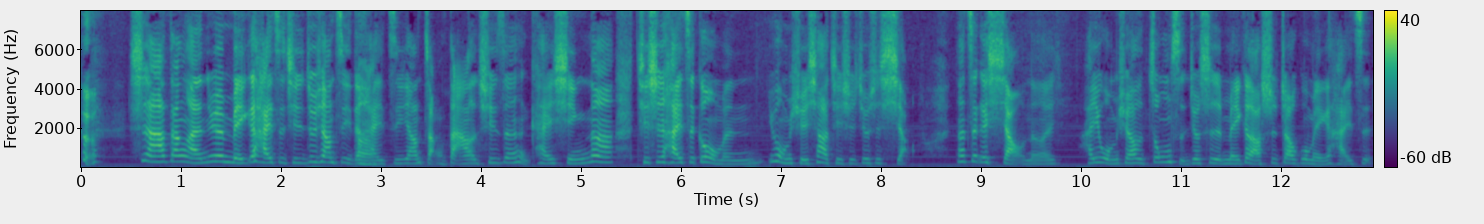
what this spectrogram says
是啊，当然，因为每个孩子其实就像自己的孩子一样长大了，其实真的很开心。那其实孩子跟我们，因为我们学校其实就是小，那这个小呢，还有我们学校的宗旨就是每个老师照顾每个孩子，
